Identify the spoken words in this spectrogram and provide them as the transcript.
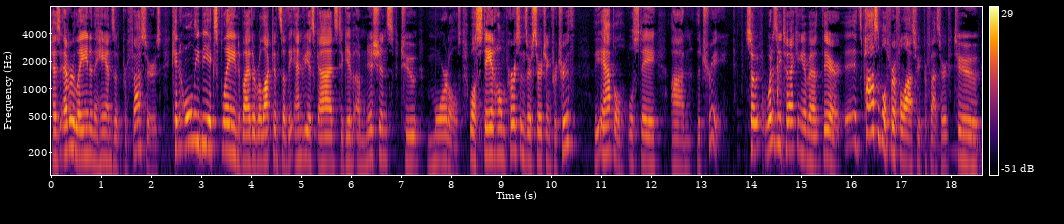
has ever lain in the hands of professors can only be explained by the reluctance of the envious gods to give omniscience to mortals. While stay at home persons are searching for truth, the apple will stay on the tree. So, what is he talking about there? It's possible for a philosophy professor to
